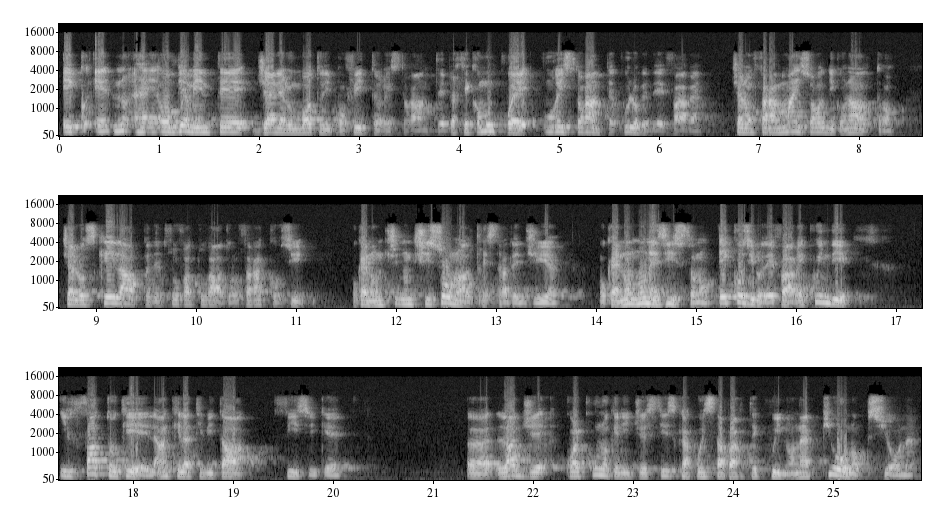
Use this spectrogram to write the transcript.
e, e eh, ovviamente generi un botto di profitto il ristorante, perché comunque un ristorante è quello che deve fare, cioè non farà mai soldi con altro, cioè lo scale up del suo fatturato lo farà così, ok? Non ci, non ci sono altre strategie, ok? Non, non esistono e così lo deve fare. Quindi il fatto che anche le attività fisiche, eh, ge- qualcuno che li gestisca questa parte qui non è più un'opzione,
